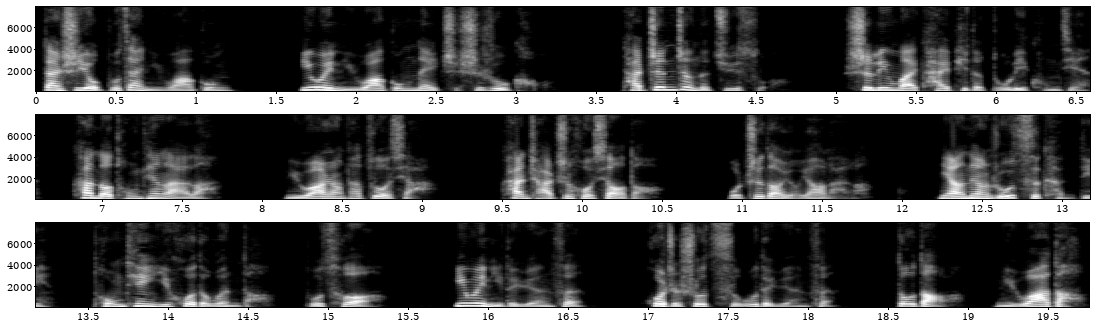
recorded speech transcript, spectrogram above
但是又不在女娲宫，因为女娲宫内只是入口，她真正的居所是另外开辟的独立空间。看到童天来了，女娲让他坐下。看茶之后，笑道：“我知道有药来了。”娘娘如此肯定，童天疑惑的问道：“不错，因为你的缘分，或者说此物的缘分，都到了。”女娲道。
